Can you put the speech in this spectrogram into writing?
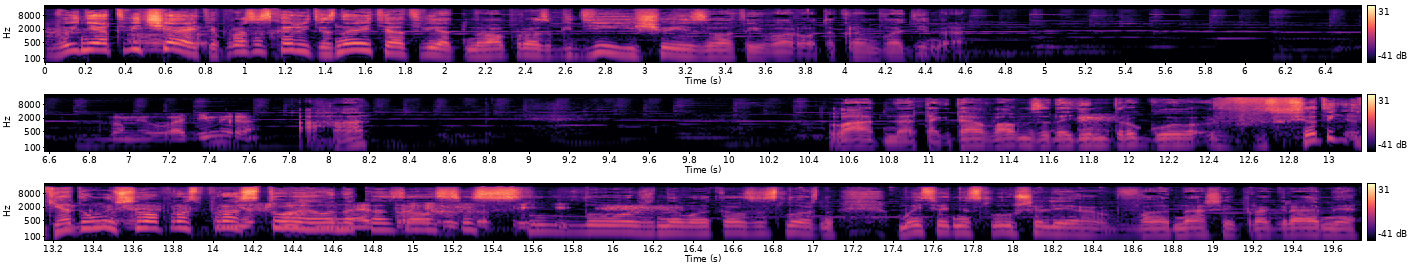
Вы не отвечаете, просто скажите, знаете ответ на вопрос, где еще есть золотые ворота, кроме Владимира? Кроме Владимира. Ага. Ладно, тогда вам зададим другой. Все-таки я думал, что вопрос простой, а он оказался сложным. Он оказался сложным. Мы сегодня слушали в нашей программе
